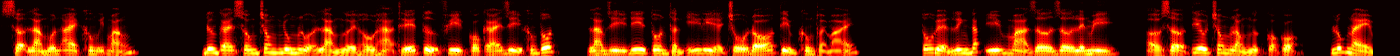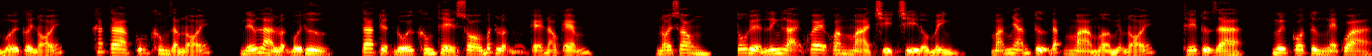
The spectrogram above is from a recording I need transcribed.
sợ là muốn ai không ít mắng. Đương cái sống trong nhung lụa làm người hầu hạ thế tử phi có cái gì không tốt, làm gì đi tôn thần y đi ở chỗ đó tìm không thoải mái. Tô huyền linh đắc ý mà dơ dơ lên mi, ở sở tiêu trong lòng ngực cọ cọ, lúc này mới cười nói, khác ta cũng không dám nói, nếu là luận bối thư, ta tuyệt đối không thể so bất luận kẻ nào kém. Nói xong, Tô huyền linh lại khoe khoang mà chỉ chỉ đầu mình, mãn nhãn tự đắc mà mở miệng nói, thế tử ra, ngươi có từng nghe qua,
